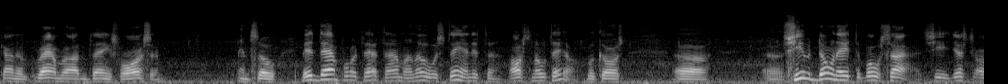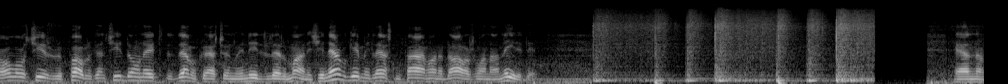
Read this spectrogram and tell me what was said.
kind of ramrodding things for us. And, and so Miss Davenport at that time I know was staying at the Austin Hotel because uh, uh, she would donate to both sides. She just, although she was a Republican, she'd donate to the Democrats when we needed a little money. She never gave me less than five hundred dollars when I needed it. And uh,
